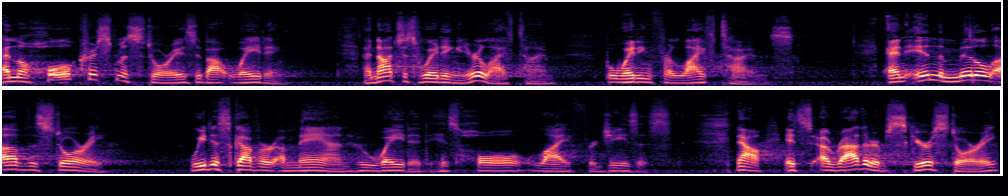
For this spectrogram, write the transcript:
And the whole Christmas story is about waiting. And not just waiting in your lifetime, but waiting for lifetimes. And in the middle of the story, we discover a man who waited his whole life for Jesus. Now, it's a rather obscure story.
